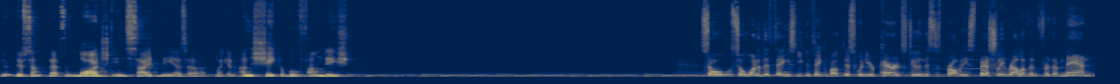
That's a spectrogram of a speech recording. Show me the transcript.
there's some that's lodged inside me as a like an unshakable foundation So, so one of the things you can think about this when your parents do, and this is probably especially relevant for the men,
